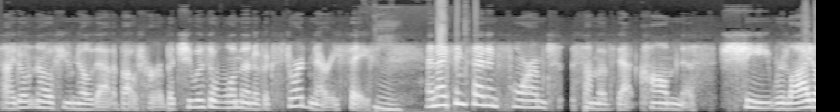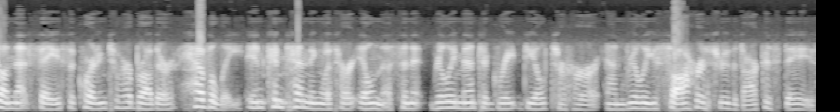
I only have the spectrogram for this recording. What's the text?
I don't know if you know that about her, but she was a woman of extraordinary faith. Mm. And I think that informed some of that calmness. She relied on that faith, according to her brother, heavily in contending with her illness, and it really meant a great deal to her and really saw her through the darkest days.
